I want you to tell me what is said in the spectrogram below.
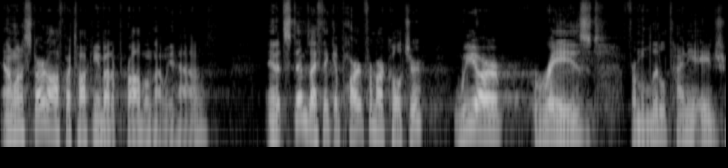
And I want to start off by talking about a problem that we have. And it stems, I think, apart from our culture. We are raised from little tiny age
